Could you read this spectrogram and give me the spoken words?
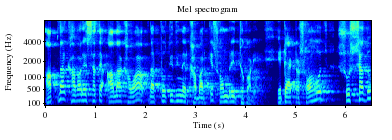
আপনার খাবারের সাথে আদা খাওয়া আপনার প্রতিদিনের খাবারকে সমৃদ্ধ করে। এটা একটা সহজ, সুস্বাদু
